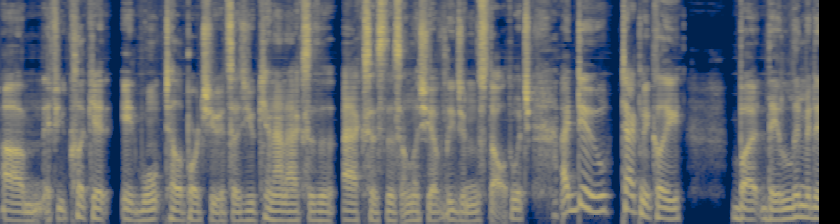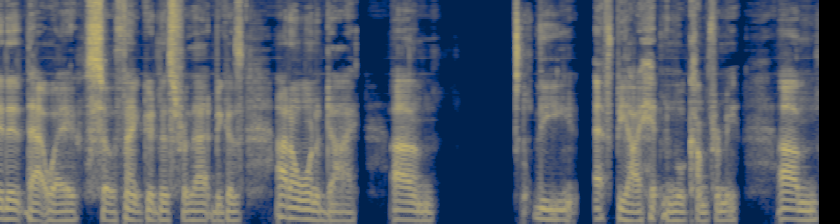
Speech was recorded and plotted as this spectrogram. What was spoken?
Um, if you click it, it won't teleport you. It says you cannot access access this unless you have Legion installed, which I do technically, but they limited it that way. So thank goodness for that because I don't want to die. Um, the FBI hitman will come for me. Um,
